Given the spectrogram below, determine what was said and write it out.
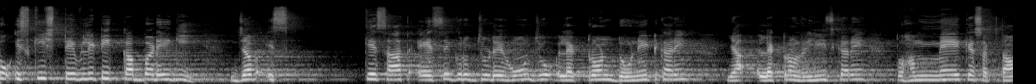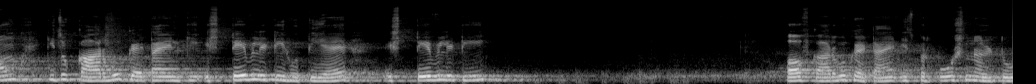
तो इसकी स्टेबिलिटी कब बढ़ेगी? जब इसके साथ ऐसे ग्रुप जुड़े हों जो इलेक्ट्रॉन डोनेट करें या इलेक्ट्रॉन रिलीज़ करें तो हम, मैं ये कह सकता हूँ कि जो कार्बोकेटाइन की स्टेबिलिटी होती है, stability of carbocation is proportional to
